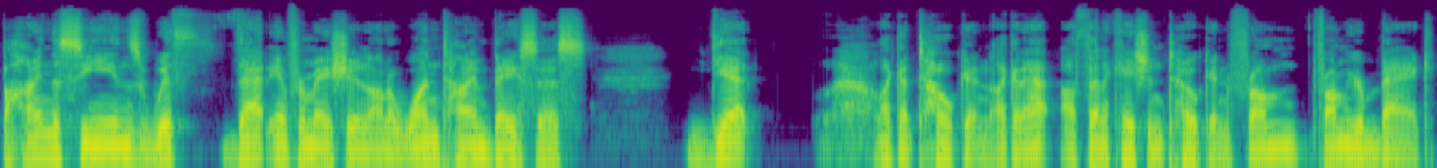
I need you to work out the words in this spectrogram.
behind the scenes, with that information on a one time basis, get like a token, like an authentication token from from your bank,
